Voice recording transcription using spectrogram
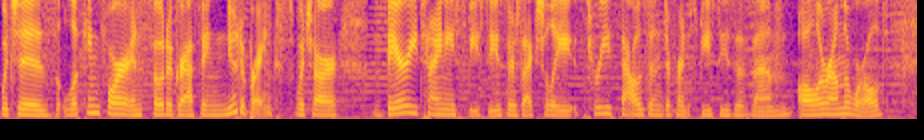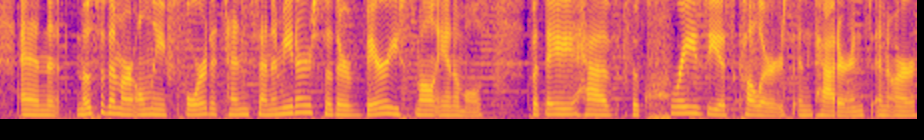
which is looking for and photographing nudibranchs, which are very tiny species. There's actually 3,000 different species of them all around the world. And most of them are only four to 10 centimeters. So they're very small animals, but they have the craziest colors and patterns and are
